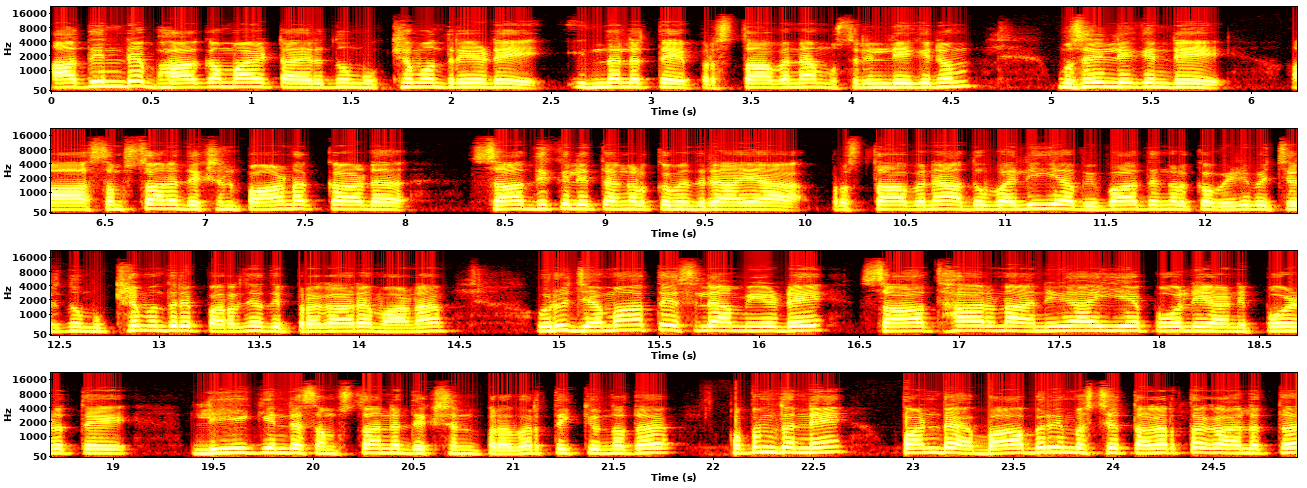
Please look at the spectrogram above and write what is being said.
അതിന്റെ ഭാഗമായിട്ടായിരുന്നു മുഖ്യമന്ത്രിയുടെ ഇന്നലത്തെ പ്രസ്താവന. മുസ്ലിം ലീഗിനും മുസ്ലിം ലീഗിന്റെ സംസ്ഥാന അധ്യക്ഷൻ പാണക്കാട് സാധിക്കലി തങ്ങൾക്കുമെതിരായ പ്രസ്താവന. അത് വലിയ വിവാദങ്ങൾക്ക് വഴിവെച്ചിരുന്നു. മുഖ്യമന്ത്രി പറഞ്ഞത് ഇപ്രകാരമാണ് ഒരു ജമാഅത്തെ ഇസ്ലാമിയുടെ സാധാരണ അനുയായിയെ പോലെയാണ് ഇപ്പോഴത്തെ ലീഗിന്റെ സംസ്ഥാന അധ്യക്ഷൻ പ്രവർത്തിക്കുന്നത്. ഒപ്പം തന്നെ പണ്ട് ബാബറി മസ്ജിദ് തകർത്ത കാലത്ത്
